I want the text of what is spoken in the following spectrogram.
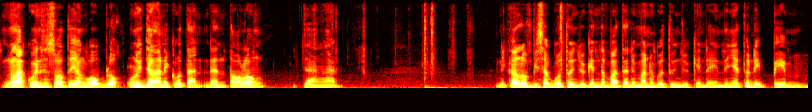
ngelakuin sesuatu yang goblok lu jangan ikutan. Dan tolong jangan. Ini kalau bisa gue tunjukin tempatnya di mana gue tunjukin dan intinya tuh di PIM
